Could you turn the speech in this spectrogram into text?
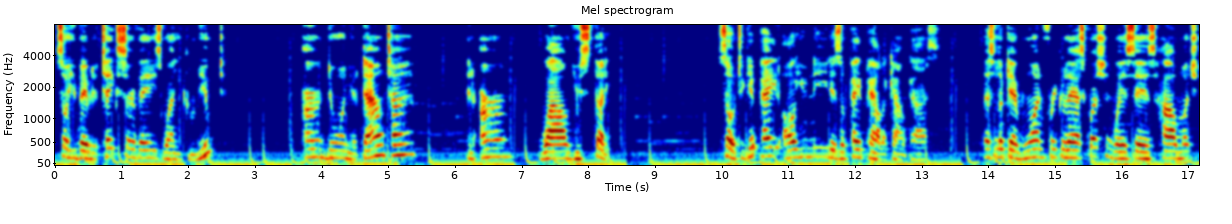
So you'll be able to take surveys while you commute, earn during your downtime, and earn while you study. So to get paid, all you need is a PayPal account, guys. Let's look at one frequently asked question where it says, how much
